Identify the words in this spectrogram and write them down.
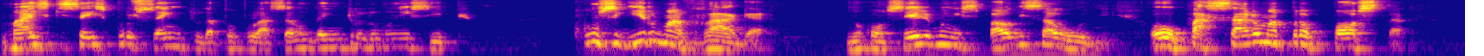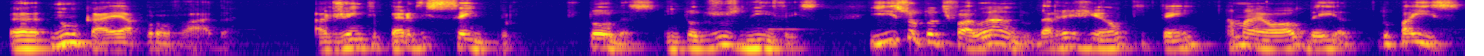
mais que 6% da população dentro do município. Conseguir uma vaga no Conselho Municipal de Saúde ou passar uma proposta uh, nunca é aprovada. A gente perde sempre, todas, em todos os níveis. E isso eu estou te falando da região que tem a maior aldeia do país.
